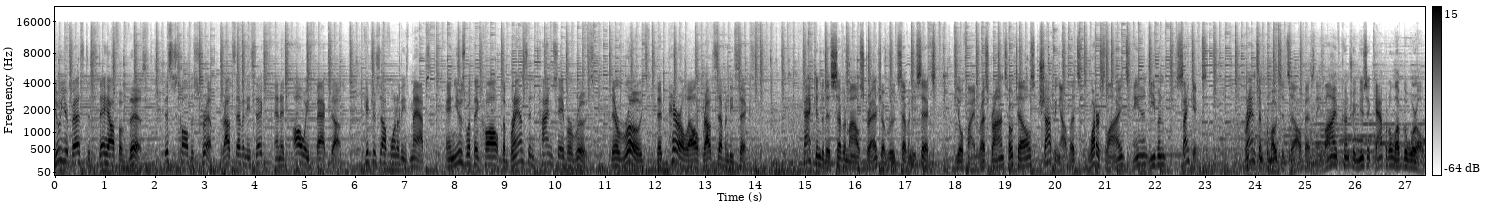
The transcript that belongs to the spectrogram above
Do your best to stay off of this. This is called the Strip, Route 76, and it's always backed up. Get yourself one of these maps and use what they call the Branson Time Saver routes. They're roads that parallel Route 76. Packed into this seven mile stretch of Route 76, you'll find restaurants, hotels, shopping outlets, water slides, and even psychics. Branson promotes itself as the live country music capital of the world.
